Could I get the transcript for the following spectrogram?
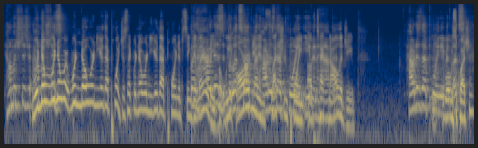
How much does we're no, we're does, nowhere we're nowhere near that point. Just like we're nowhere near that point of singularity, but, but we but are in an inflection point, point of technology. Happen? How does that point even? What was the question?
